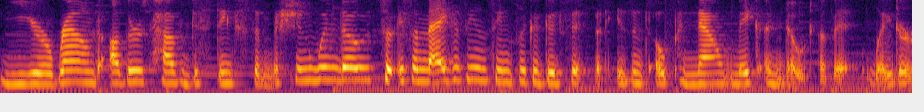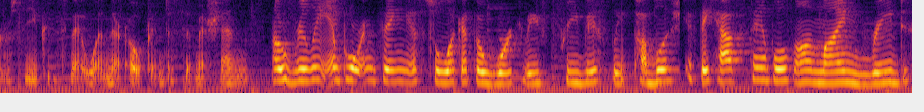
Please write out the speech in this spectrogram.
year-round, others have distinct submission windows. So if a magazine seems like a good fit but isn't open now, make a note of it later so you can submit when they're open to submissions. A really important thing is to look at the work they've previously published. If they have samples online, read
